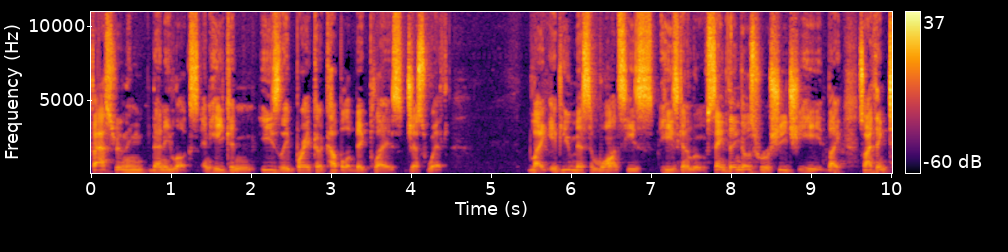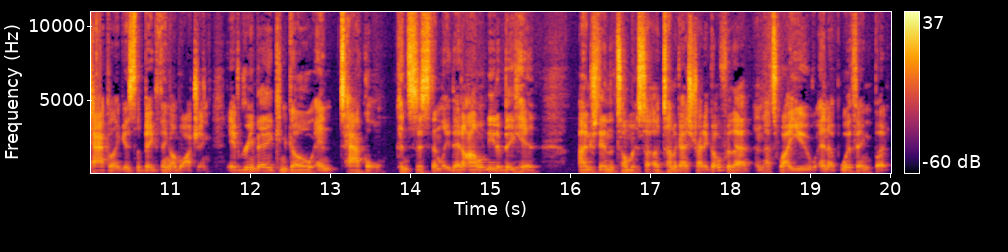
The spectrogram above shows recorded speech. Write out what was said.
faster than, than he looks, and he can easily break a couple of big plays just with like if you miss him once, he's he's going to move. Same thing goes for Rashid Shaheed. Like so, I think tackling is the big thing I'm watching. If Green Bay can go and tackle consistently, they don't, I don't need a big hit. I understand that a ton of guys try to go for that, and that's why you end up whiffing. But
